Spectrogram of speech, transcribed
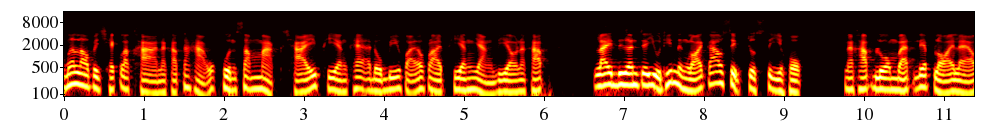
เมื่อเราไปเช็คราคานะครับ ถ้าหากว่าคุณสมัครใช้เพียงแค่ Adobe Firefly เพียงอย่างเดียวนะครับ รายเดือนจะอยู่ที่ 190.46 นะครับ รวมแวตเรียบร้อยแล้ว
